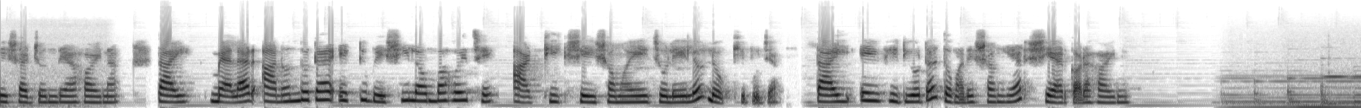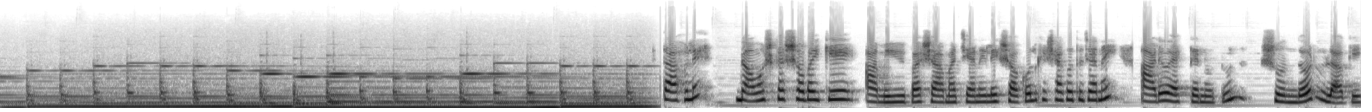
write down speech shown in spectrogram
বিসর্জন দেওয়া হয় না। তাই মেলার আনন্দটা একটু বেশি লম্বা হয়েছে, আর ঠিক সেই সময়েই চলে এলো লক্ষ্মী পূজা। তাই এই ভিডিওটা তোমাদের সঙ্গে আর শেয়ার করা হয়নি। তাহলে নমস্কার সবাইকে, আমি বিপাশা, আমার চ্যানেলে সকলকে স্বাগত জানাই আরও একটা নতুন সুন্দর ব্লগে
